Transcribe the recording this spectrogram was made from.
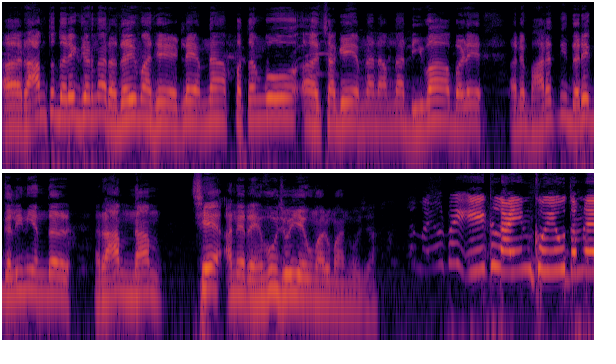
રામ તો દરેક જણના હૃદયમાં છે એટલે એમના પતંગો ચગે એમના નામના દીવા બળે અને ભારતની દરેક ગલીની અંદર રામ નામ છે અને રહેવું જોઈએ એવું મારું માનવું છે. મયુરભાઈ એક લાઈન કોઈ એવું તમને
